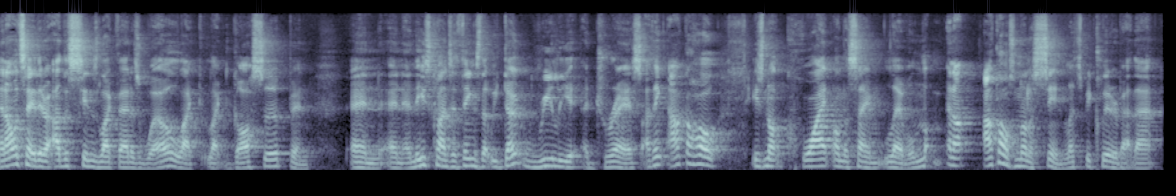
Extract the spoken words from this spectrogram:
and I would say there are other sins like that as well, like like gossip and and and, and these kinds of things that we don't really address. I think alcohol is not quite on the same level. Not, and alcohol is not a sin. Let's be clear about that.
